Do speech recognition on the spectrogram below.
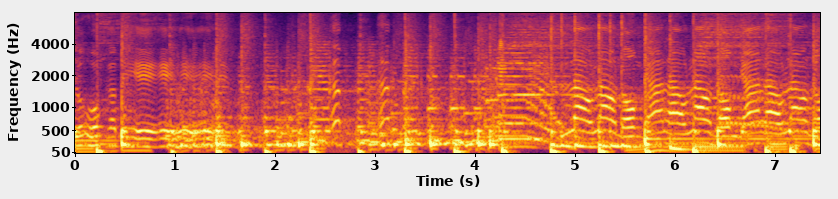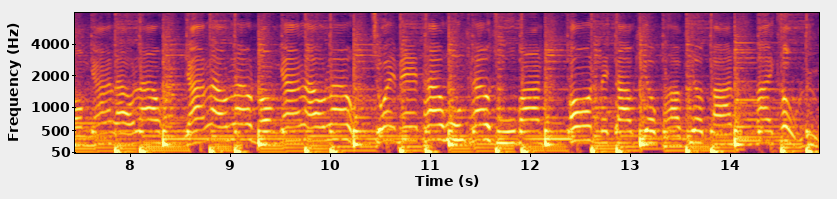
จงกระเบเล่าเล่านองยาเล่าเล่านองยาเล่าเล่านองยาเล่าเล่ายาเล่าเล่านองยาเล่าเล่าช่วยแม่เท้าหุงข้าวถูบานต้อนแม่เจ้าเคี้ยวผาเคี้ยวตาลหายเข้าลืม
